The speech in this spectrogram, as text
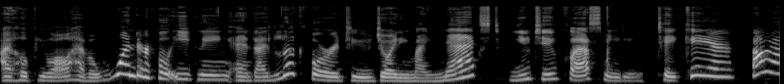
I hope you all have a wonderful evening and I look forward to joining my next YouTube class meeting. Take care. Bye.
